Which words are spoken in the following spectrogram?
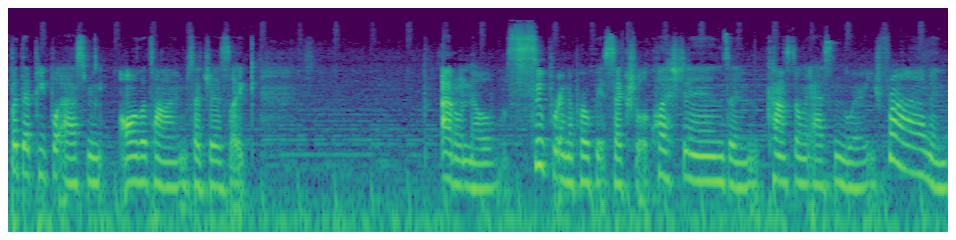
but that people ask me all the time, such as like, I don't know, super inappropriate sexual questions and constantly asking where are you from and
